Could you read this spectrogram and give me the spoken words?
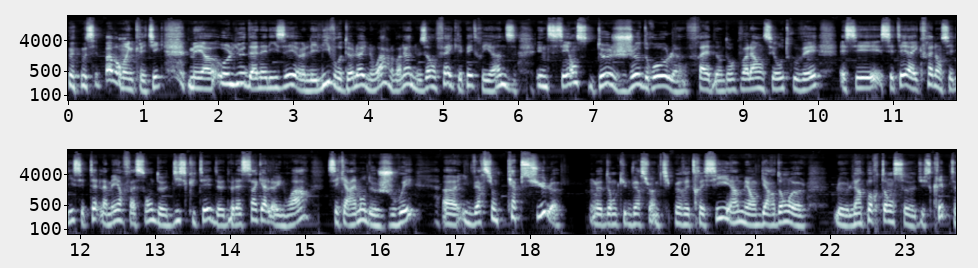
C'est pas vraiment une critique, mais euh, au lieu d'analyser euh, les livres de l'œil noir, voilà, nous avons fait avec les Patreons une séance de jeu de rôle, Fred. Donc voilà, on s'est retrouvés et c'était avec Fred, on s'est dit c'est peut-être la meilleure façon de discuter de, la saga l'œil noir, c'est carrément de jouer une version capsule donc une version un petit peu rétrécie, hein, mais en gardant euh, l'importance euh, du script,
